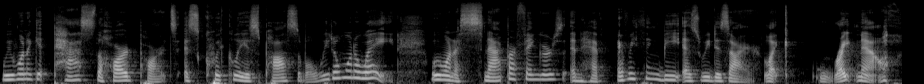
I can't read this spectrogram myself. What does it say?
We want to get past the hard parts as quickly as possible. We don't want to wait. We want to snap our fingers and have everything be as we desire, like right now.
